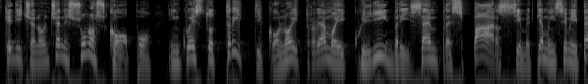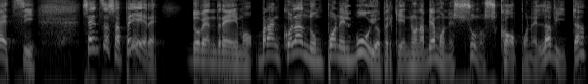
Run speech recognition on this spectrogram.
che dice non c'è nessuno scopo in questo trittico, noi troviamo equilibri sempre sparsi e mettiamo insieme i pezzi senza sapere dove andremo, brancolando un po' nel buio perché non abbiamo nessuno scopo nella vita.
